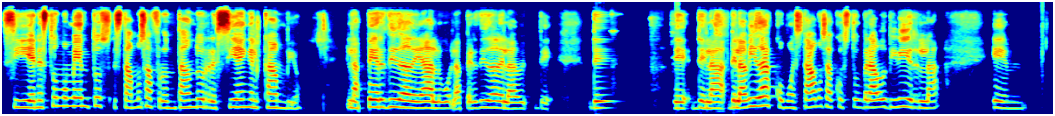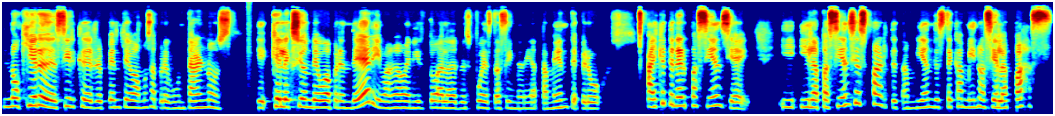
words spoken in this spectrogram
si en estos momentos estamos afrontando recién el cambio, la pérdida de algo, la pérdida de la, de, la, de la vida como estábamos acostumbrados a vivirla, em, no quiere decir que de repente vamos a preguntarnos eh, qué lección debo aprender y van a venir todas las respuestas inmediatamente, pero hay que tener paciencia y, la paciencia es parte también de este camino hacia la paz.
